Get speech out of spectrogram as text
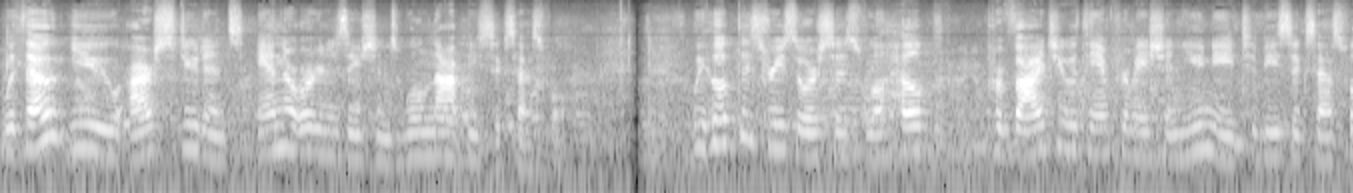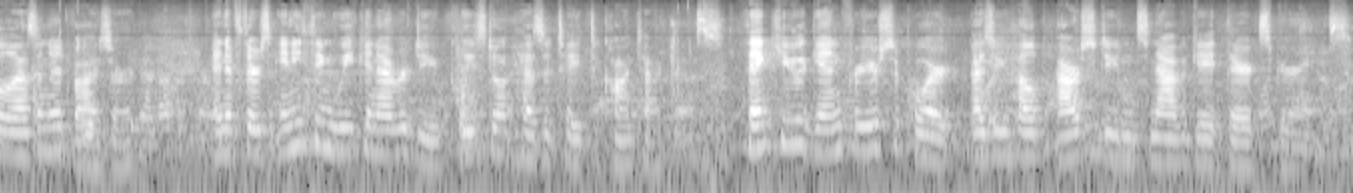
Without you, our students and their organizations will not be successful. We hope these resources will help provide you with the information you need to be successful as an advisor. And if there's anything we can ever do, please don't hesitate to contact us. Thank you again for your support as you help our students navigate their experience.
